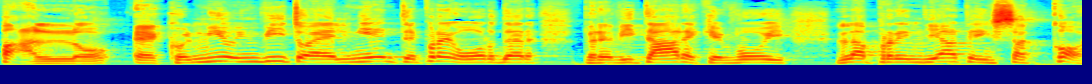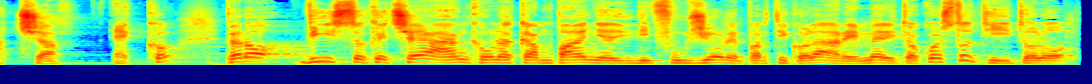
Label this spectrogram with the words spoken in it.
fallo. Ecco, il mio invito è il niente pre-order per evitare che voi la prendiate in saccoccia. Ecco, però visto che c'è anche una campagna di diffusione particolare in merito a questo titolo,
